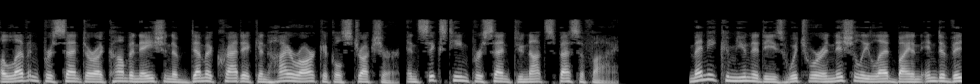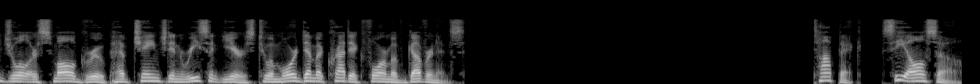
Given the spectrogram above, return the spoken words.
11% are a combination of democratic and hierarchical structure, and 16% do not specify. Many communities which were initially led by an individual or small group have changed in recent years to a more democratic form of governance. See also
